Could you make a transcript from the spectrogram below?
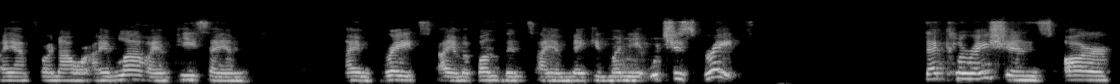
I am for an hour. I am love. I am peace. I am, I am great. I am abundant. I am making money, which is great. Declarations are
